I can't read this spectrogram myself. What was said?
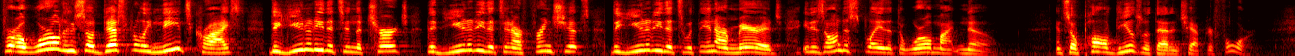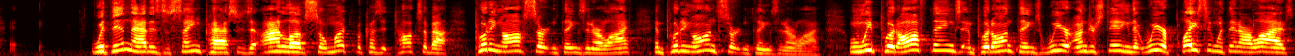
for a world who so desperately needs Christ. The unity that's in the church, the unity that's in our friendships, the unity that's within our marriage, it is on display that the world might know. And so Paul deals with that in chapter 4 within that is the same passage that I love so much because it talks about putting off certain things in our life and putting on certain things in our life. When we put off things and put on things, we are understanding that we are placing within our lives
